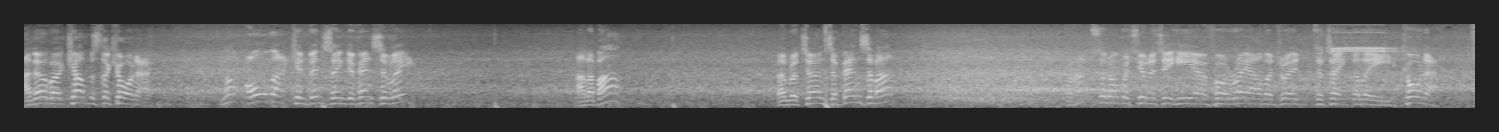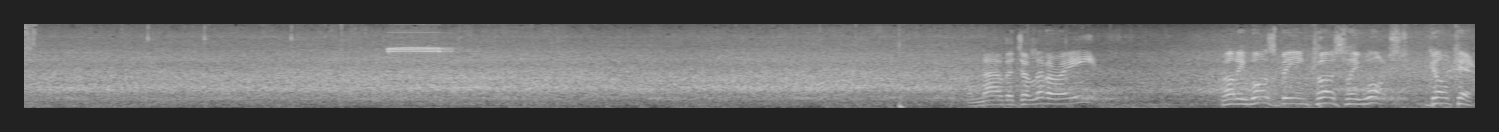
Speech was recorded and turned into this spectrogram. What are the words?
And over comes the corner. Not all that convincing defensively. Alaba. And return to Benzema. Perhaps an opportunity here for Real Madrid to take the lead. Corner. And now the delivery. Well, he was being closely watched. Goal kick.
